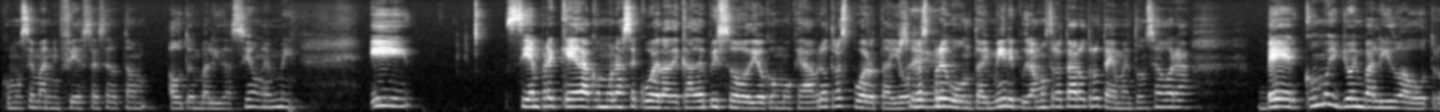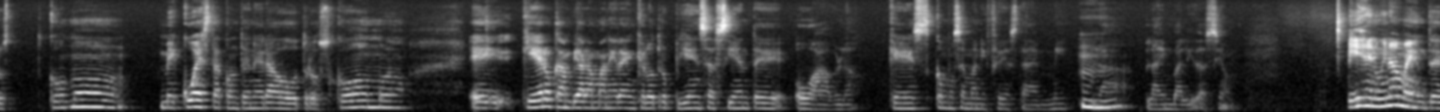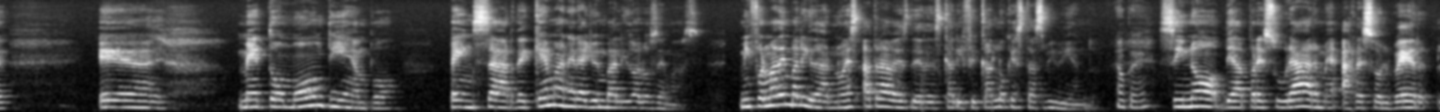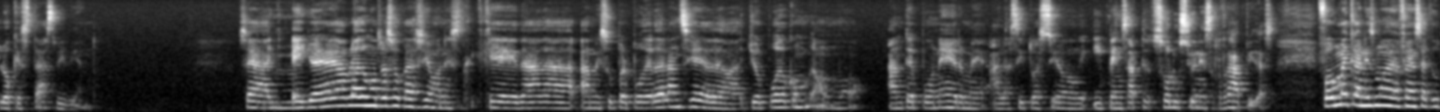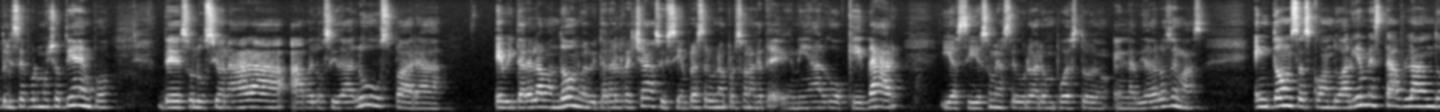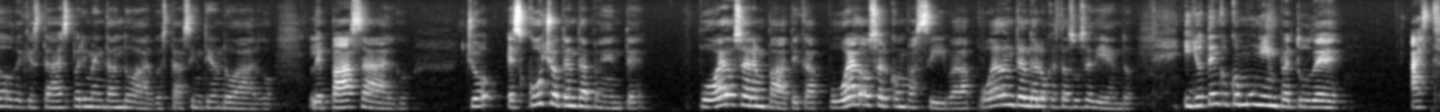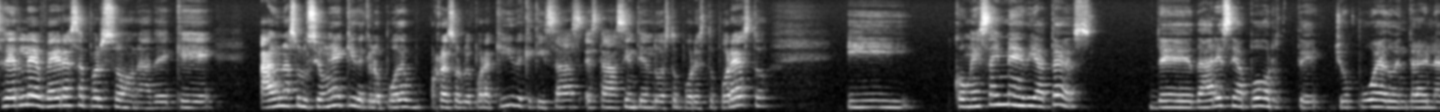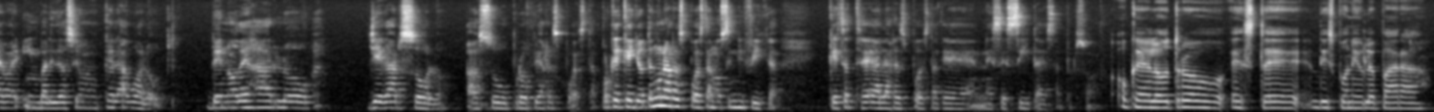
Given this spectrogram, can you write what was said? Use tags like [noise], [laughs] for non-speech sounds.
cómo se manifiesta esa autoinvalidación en mí. Y siempre queda como una secuela de cada episodio, como que abre otras puertas y otras preguntas. Y mire, pudiéramos tratar otro tema. Entonces ahora ver cómo yo invalido a otros, cómo me cuesta contener a otros, cómo eh, quiero cambiar la manera en que el otro piensa, siente o habla, que es cómo se manifiesta en mí la, invalidación. Y genuinamente eh, me tomó un tiempo pensar de qué manera yo invalido a los demás. Mi forma de invalidar no es a través de descalificar lo que estás viviendo, sino de apresurarme a resolver lo que estás viviendo. O sea, eh, yo he hablado en otras ocasiones que dada a mi superpoder de la ansiedad, yo puedo como anteponerme a la situación y pensar soluciones rápidas. Fue un mecanismo de defensa que utilicé por mucho tiempo, de solucionar a, a velocidad luz para evitar el abandono, evitar el rechazo y siempre ser una persona que tenía algo que dar y así eso me asegurara un puesto en la vida de los demás. Entonces, cuando alguien me está hablando de que está experimentando algo, está sintiendo algo, le pasa algo, yo escucho atentamente, puedo ser empática, puedo ser compasiva, puedo entender lo que está sucediendo y yo tengo como un ímpetu de hacerle ver a esa persona de que hay una solución X, de que lo puede resolver por aquí, de que quizás está sintiendo esto por esto, por esto. Y con esa inmediatez de dar ese aporte, yo puedo entrar en la invalidación que le hago al otro, de no dejarlo llegar solo a su propia respuesta. Porque que yo tenga una respuesta no significa que esa sea la respuesta que necesita esa persona. O que el otro esté disponible para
